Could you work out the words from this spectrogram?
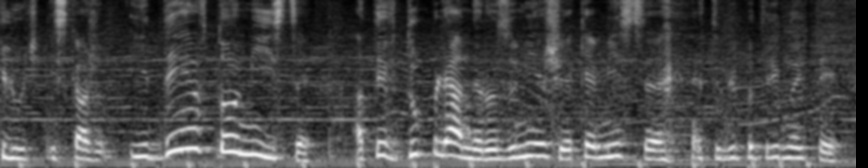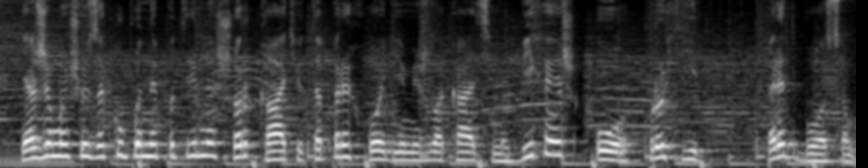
ключ і скажуть, іди в то місце, а ти в дупля не розумієш, яке місце тобі потрібно йти. Я вже мочу за купу непотрібних шоркатів та переходів між локаціями. Бігаєш, о, прохід перед босом.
